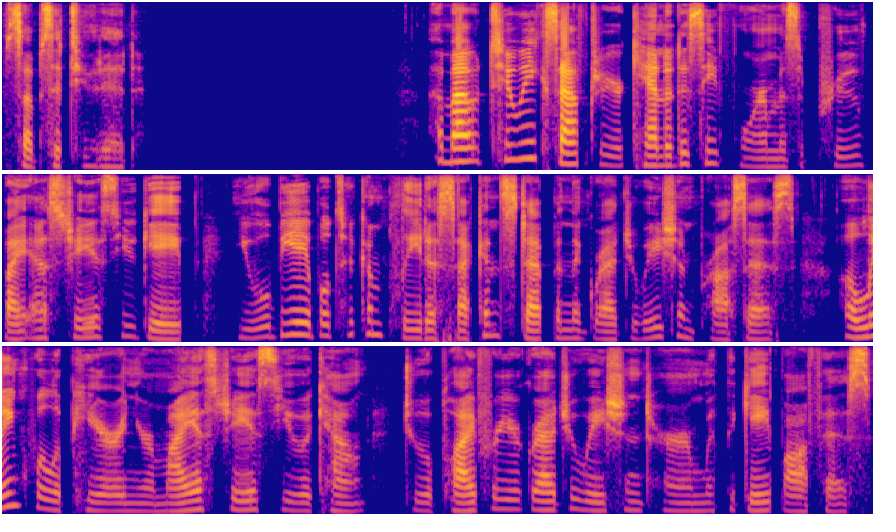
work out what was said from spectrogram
substituted. About two weeks after your candidacy form is approved by SJSU GAPE, you will be able to complete a second step in the graduation process. A link will appear in your MySJSU account to apply for your graduation term with the GAPE office.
